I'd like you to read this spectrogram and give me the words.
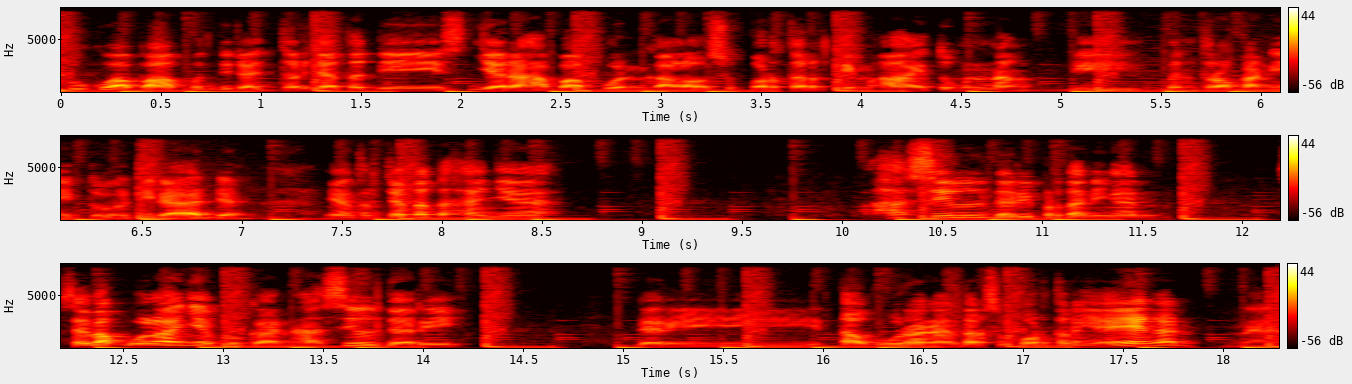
buku apa pun tidak tercatat di sejarah apa pun kalau supporter tim A itu menang di bentrokan itu. Tidak ada. Yang tercatat hanya hasil dari pertandingan sepak bolanya bukan hasil dari dari taburan antar supporternya ya kan? Nah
